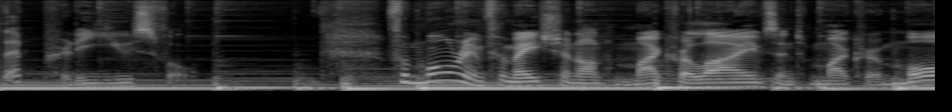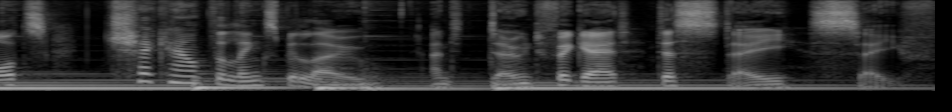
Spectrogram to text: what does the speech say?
they're pretty useful. For more information on microlives and micromorts, check out the links below, and don't forget to stay safe.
